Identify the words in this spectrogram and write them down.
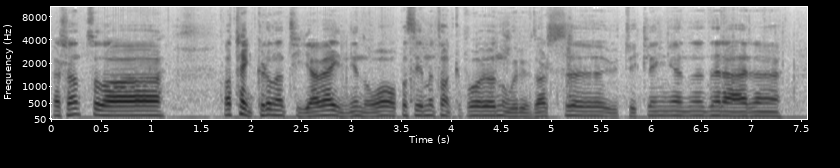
jeg har skjønt, så da hva tenker du om den tida vi er inne i nå, si, med tanke på Nord-Uvdals eh, utvikling? Eh, Dere er, eh,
